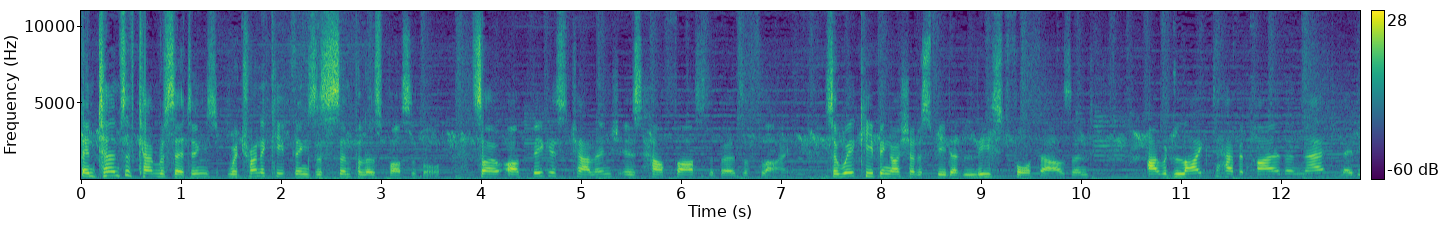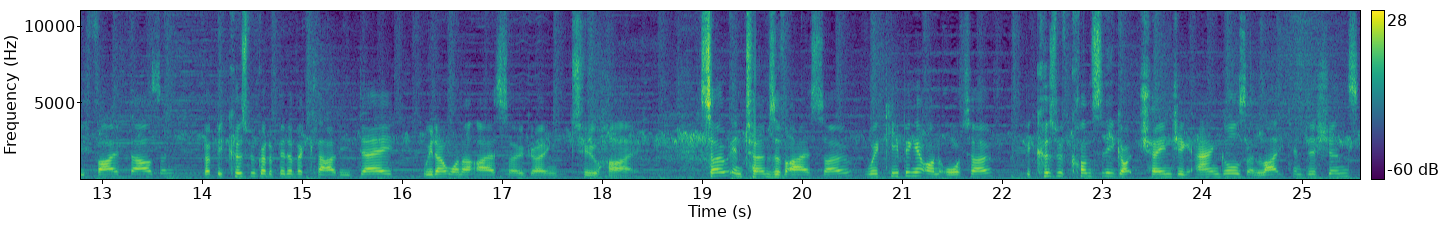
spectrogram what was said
In terms of camera settings, we're trying to keep things as simple as possible. So our biggest challenge is how fast the birds are flying. So we're keeping our shutter speed at least 4,000. I would like to have it higher than that, maybe 5,000, but because we've got a bit of a cloudy day, we don't want our ISO going too high. So in terms of ISO, we're keeping it on auto. Because we've constantly got changing angles and light conditions,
